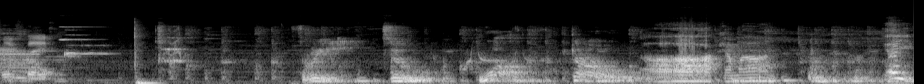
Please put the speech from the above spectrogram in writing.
Save state. Three, two, one, go. Ah, come on. Hey!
